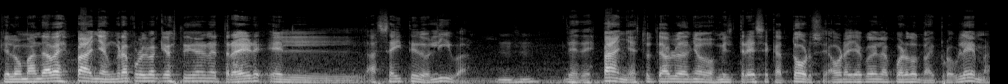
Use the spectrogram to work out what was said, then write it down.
que lo mandaba a España. Un gran problema que ellos tenían era traer el aceite de oliva desde España. Esto te hablo del año 2013, 14. Ahora ya con el acuerdo no hay problema.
